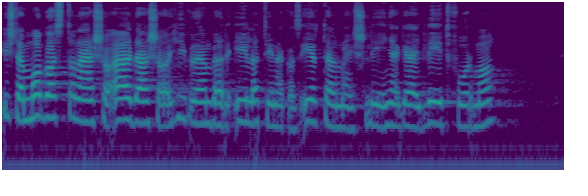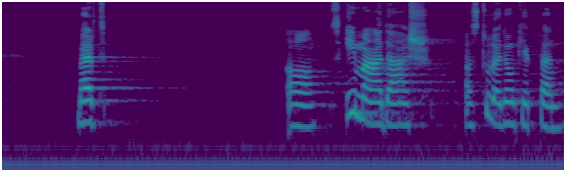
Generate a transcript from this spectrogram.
Isten magasztalása, áldása a hívő ember életének az értelme és lényege, egy létforma, mert az imádás az tulajdonképpen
